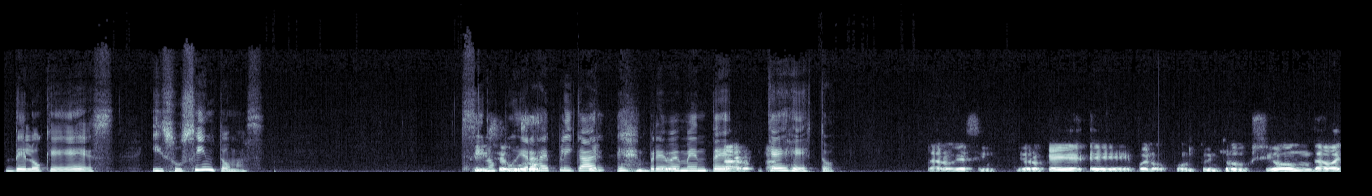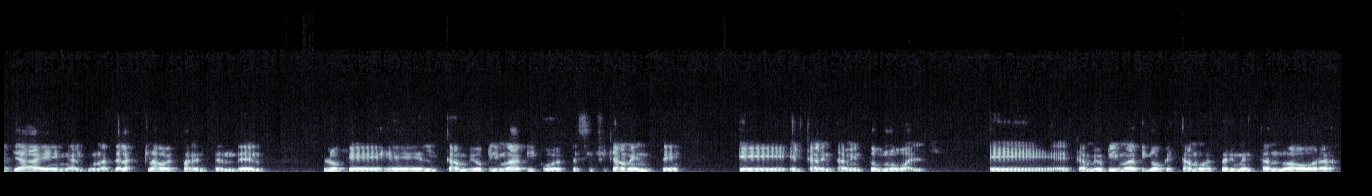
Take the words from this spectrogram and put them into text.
de lo que es y sus síntomas. Si nos pudieras explicar brevemente qué es esto. Claro que sí. Yo creo que, eh, bueno, con tu introducción dabas ya en algunas de las claves para entender lo que es el cambio climático, específicamente eh, el calentamiento global. Eh, el cambio climático que estamos experimentando ahora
